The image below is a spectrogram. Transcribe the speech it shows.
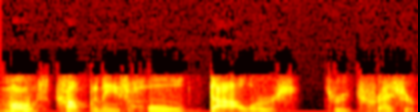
most companies hold dollars through treasuries.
